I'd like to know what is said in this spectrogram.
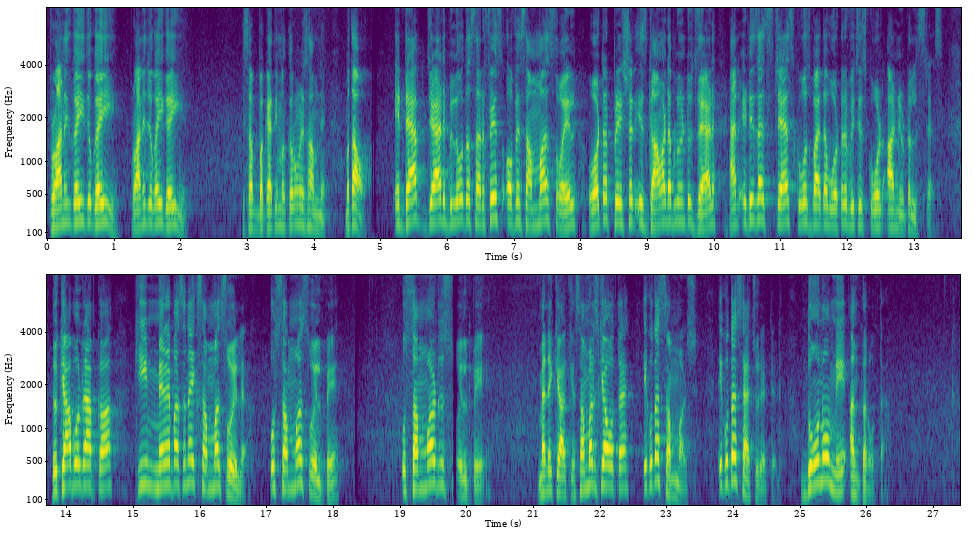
पुरानी गई जो गई, पुरानी जो गई गई। ये सब बकैती मत करो मेरे सामने। बताओ a depth Z below the surface of a summer soil, water pressure is gamma w into z, and it is a stress caused by the water which is called a neutral stress. तो क्या बोल रहा है आपका कि मेरे पास ना एक सम्मर सोइल है। उस सम्मर सोइल पे, उस सम्मर्ज सोइल पे मैंने क्या किया? सम्मर्ज क्या होता है? एक होता है सम्मर्ज एक होता है सैचुरेटेड दोनों में अंतर होता है।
